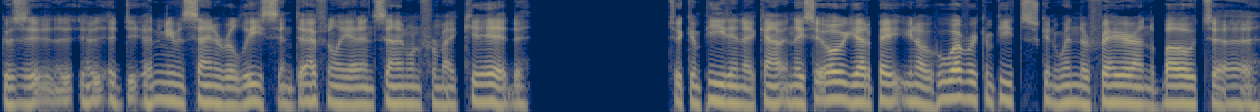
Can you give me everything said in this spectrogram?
because I didn't even sign a release, and definitely I didn't sign one for my kid to compete in a count and they say, oh, you got to pay, you know, whoever competes can win their fare on the boat. Uh,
